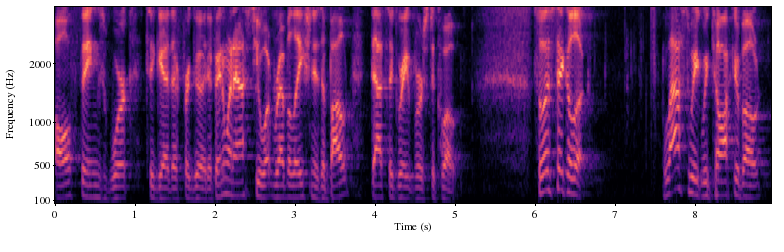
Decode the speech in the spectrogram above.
all things work together for good. If anyone asks you what Revelation is about, that's a great verse to quote. So let's take a look. Last week we talked about,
